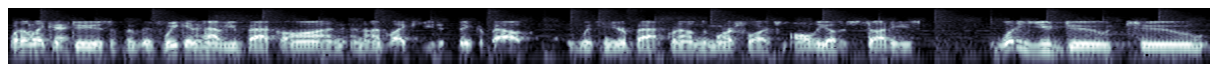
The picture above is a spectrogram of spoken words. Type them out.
What I'd okay. like to do is if, if we can have you back on, and I'd like you to think about within your background, the martial arts, and all the other studies, what do you do to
